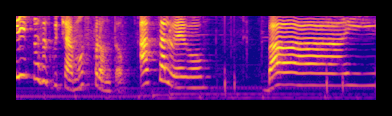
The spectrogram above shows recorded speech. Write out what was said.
y nos escuchamos pronto. Hasta luego. Bye.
